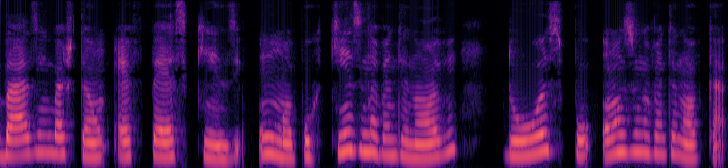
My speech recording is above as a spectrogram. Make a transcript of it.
Base em bastão FPS 15, uma por R$ 15,99, duas por R$ 11,99 cada.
